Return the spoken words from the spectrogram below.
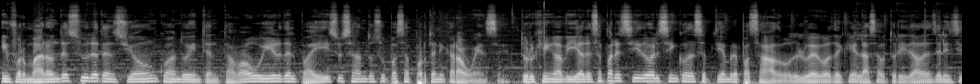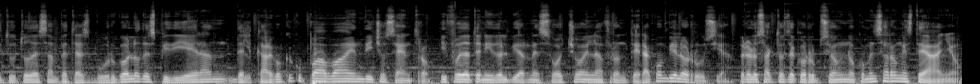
informaron de su detención cuando intentaba huir del país usando su pasaporte nicaragüense. Turkin había desaparecido el 5 de septiembre pasado, luego de que las autoridades del Instituto de San Petersburgo lo despidieran del cargo que ocupaba en dicho centro, y fue detenido el viernes 8 en la frontera con Bielorrusia. Pero los actos de corrupción no comenzaron este año,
